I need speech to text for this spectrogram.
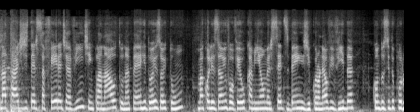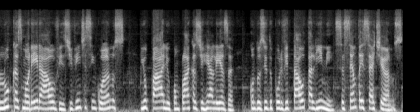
Na tarde de terça-feira, dia 20, em Planalto, na PR 281, uma colisão envolveu o caminhão Mercedes-Benz de Coronel Vivida, conduzido por Lucas Moreira Alves, de 25 anos, e o Palio, com placas de realeza, conduzido por Vital Talini, 67 anos.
